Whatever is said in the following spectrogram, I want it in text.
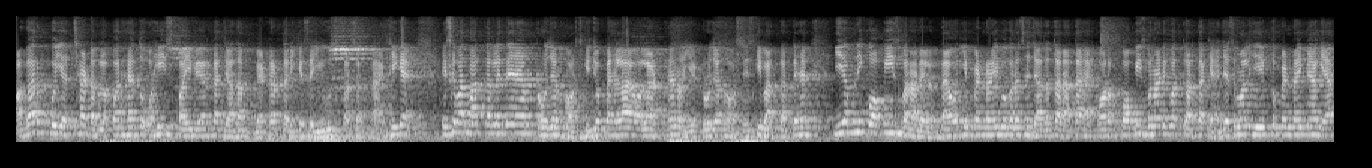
अगर कोई अच्छा डेवलपर है तो वही स्पाईवेयर का ज़्यादा बेटर तरीके से यूज़ कर सकता है, ठीक है? इसके बाद बात कर लेते हैं हम ट्रोजन हॉर्स की, जो पहला वाला है ना, ये ट्रोजन हॉर्स इसकी बात करते हैं। ये अपनी कॉपीज बनाने लगता है और ये पेन ड्राइव वगैरह से ज़्यादातर आता है। और कॉपीज बनाने के बाद करता क्या है? जैसे मान लीजिए एक तो पेन ड्राइव में आ गया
